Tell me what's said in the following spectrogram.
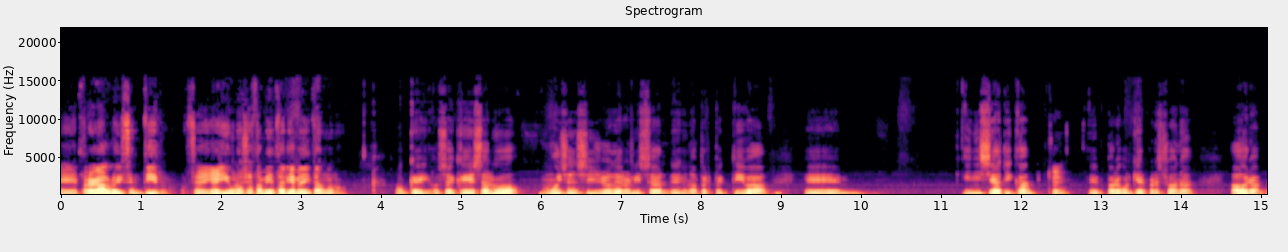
eh, tragarlo y sentir. O sea, y ahí uno ya también estaría meditando, ¿no? Ok, o sea que es algo muy sencillo de realizar desde una perspectiva eh, iniciática eh, para cualquier persona. Ahora,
